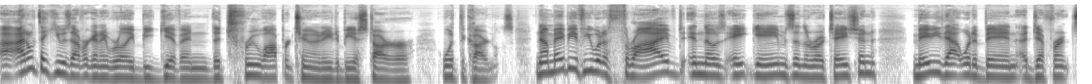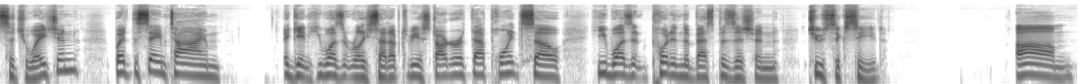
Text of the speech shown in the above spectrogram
I don't think he was ever going to really be given the true opportunity to be a starter with the Cardinals. Now, maybe if he would have thrived in those eight games in the rotation, maybe that would have been a different situation. But at the same time, again, he wasn't really set up to be a starter at that point, so he wasn't put in the best position to succeed. Um,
